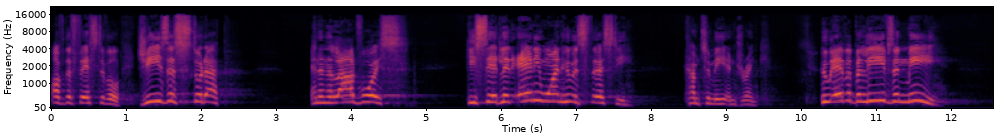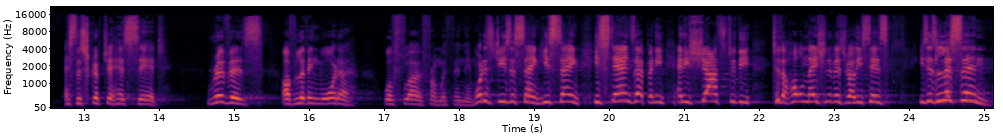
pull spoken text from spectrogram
of the festival, Jesus stood up and in a loud voice, he said, Let anyone who is thirsty come to me and drink. Whoever believes in me, as the scripture has said, rivers of living water will flow from within them. What is Jesus saying? He's saying, he stands up and he, and he shouts to the, to the whole nation of Israel. He says, he says, listen,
